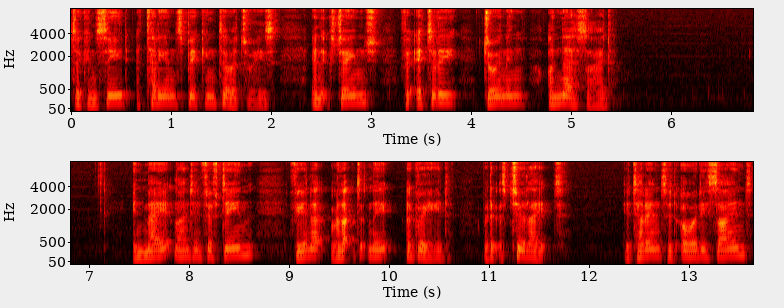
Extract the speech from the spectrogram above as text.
to concede Italian speaking territories in exchange for Italy joining on their side. In May 1915, Vienna reluctantly agreed, but it was too late. The Italians had already signed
